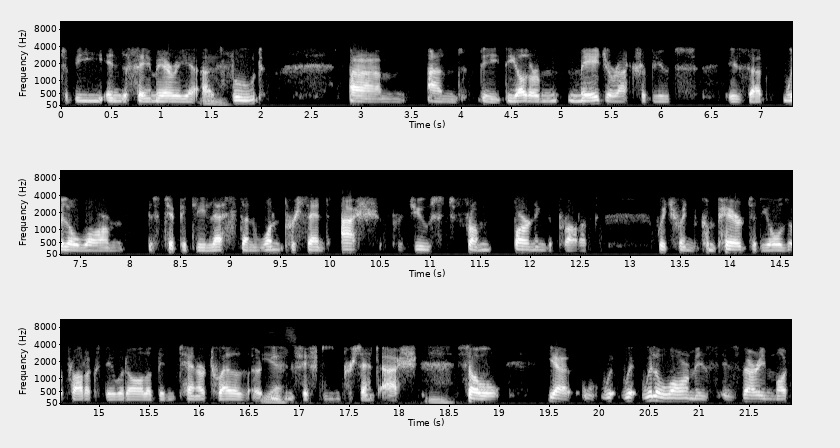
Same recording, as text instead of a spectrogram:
to be in the same area mm. as food. Um, and the the other major attributes is that Willow Warm is typically less than one percent ash produced from burning the product, which, when compared to the older products, they would all have been ten or twelve or yes. even fifteen percent ash. Mm. So yeah, w- w- Willow Warm is, is very much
